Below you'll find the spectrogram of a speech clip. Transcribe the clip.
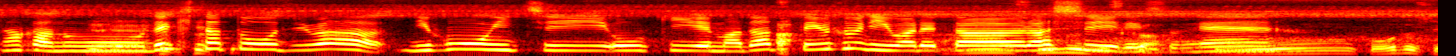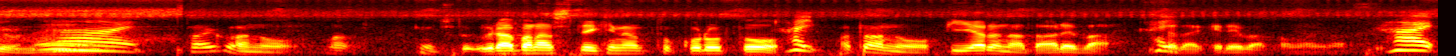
なんかあのー、できた当時は日本一大きい絵馬だっていうふうに言われたらしいですね。そうですよね。はい。最後あの、まあ、ちょっと裏話的なところと、はい、あとあの PR などあればいただければと思います。はい、はい、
